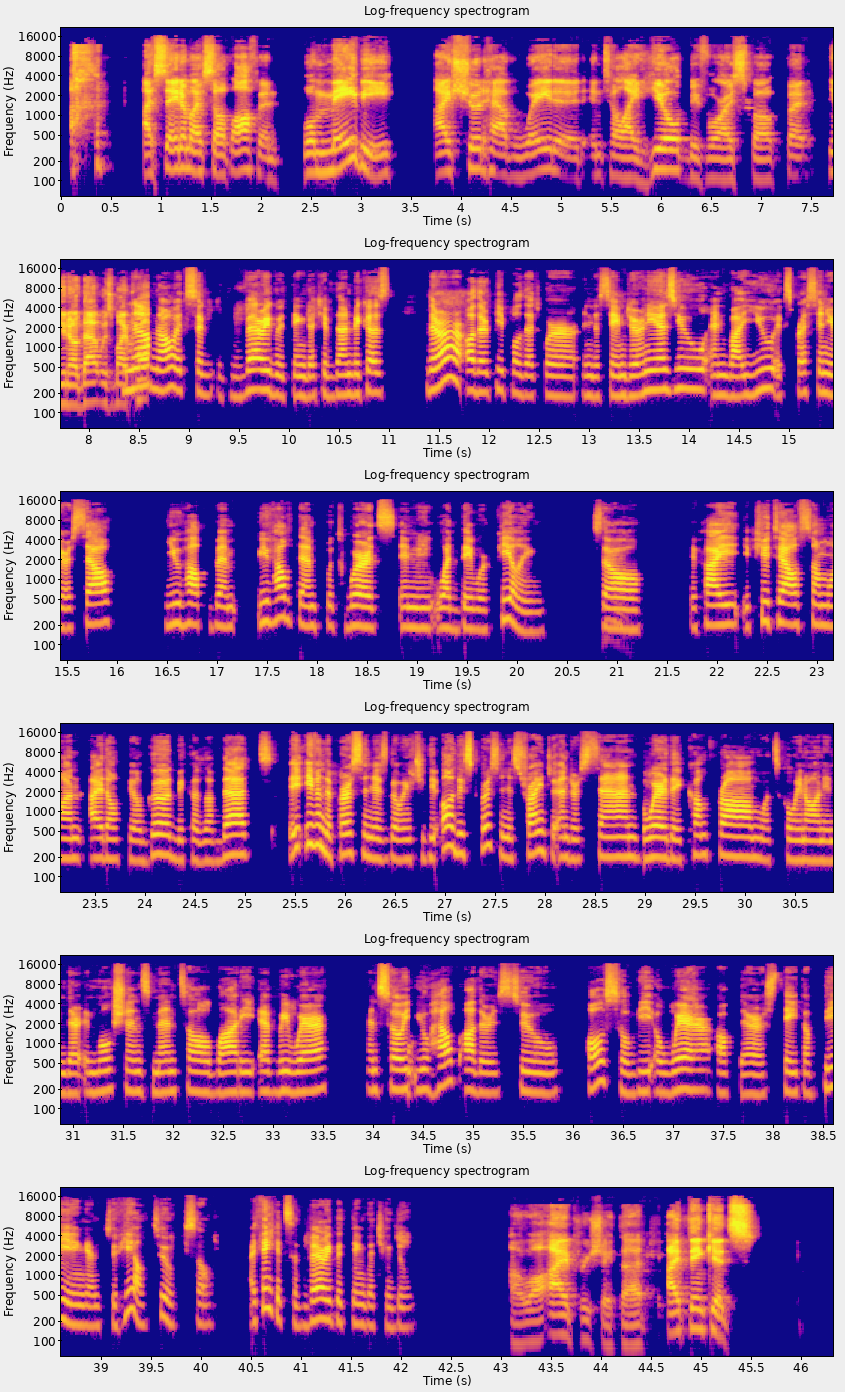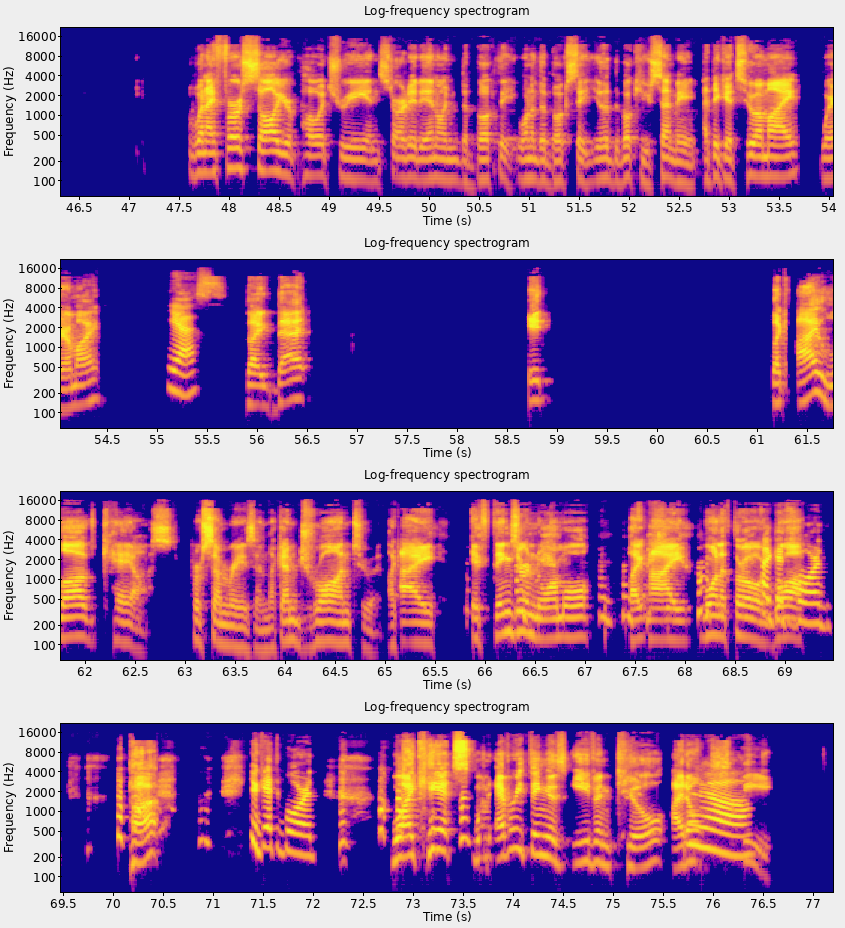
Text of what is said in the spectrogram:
I say to myself often, well, maybe I should have waited until I healed before I spoke. But, you know, that was my no, no, it's a very good thing that you've done because there are other people that were in the same journey as you. And by you expressing yourself, you help them, you help them put words in what they were feeling. So, mm if i if you tell someone i don't feel good because of that even the person is going to be oh this person is trying to understand where they come from what's going on in their emotions mental body everywhere and so you help others to also be aware of their state of being and to heal too so i think it's a very good thing that you do oh well i appreciate that i think it's when I first saw your poetry and started in on the book that one of the books that you the book you sent me, I think it's Who Am I? Where Am I? Yes. Like that it like I love chaos for some reason. Like I'm drawn to it. Like I if things are normal, like I want to throw a I get bored. Huh? You get bored. well, I can't when everything is even kill, I don't yeah. see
